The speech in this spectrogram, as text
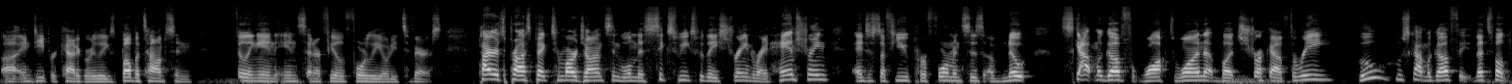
uh, in deeper category leagues. Bubba Thompson filling in in center field for Leody Taveras. Pirates prospect Termarr Johnson will miss six weeks with a strained right hamstring and just a few performances of note. Scott McGough walked one but struck out three. Who? Who's Scott McGough? That's spelled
